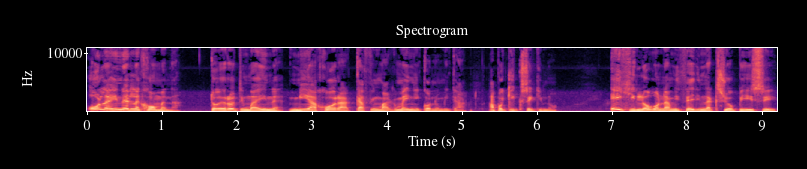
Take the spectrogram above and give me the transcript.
όλα είναι ελεγχόμενα. Το ερώτημα είναι, μία χώρα καθημαγμένη οικονομικά, από εκεί ξεκινώ, έχει λόγο να μην θέλει να αξιοποιήσει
